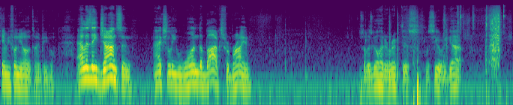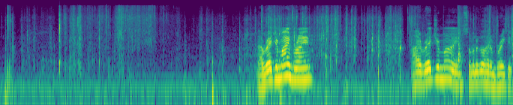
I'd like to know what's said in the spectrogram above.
Can't be funny all the time, people. Alize Johnson actually won the box for Brian. So let's go ahead and rip this. Let's see what we got. I read your mind, Brian. I read your mind, so I'm going to go ahead and break it.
